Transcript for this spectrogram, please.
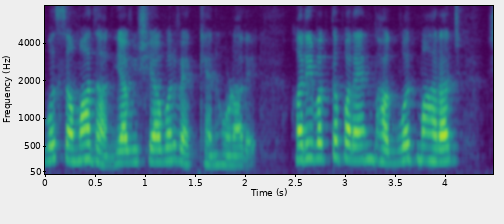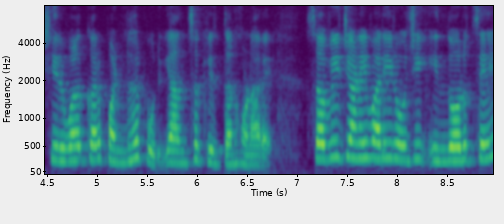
व समाधान या विषयावर व्याख्यान होणार आहे. हरिभक्त परायण भागवत महाराज शिरवळकर पंढरपूर यांचं कीर्तन होणार आहे. सव्वीस जानेवारी रोजी इंदोरचे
